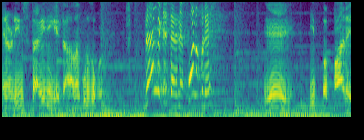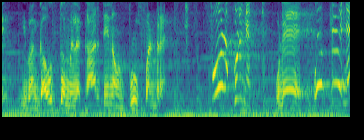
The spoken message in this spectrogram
என்னோட இன்ஸ்டா ஐடி கேட்டான் அதான் கொடுக்க போறேன். பிராண்ட் இருக்காரு போன கொடு. ஏய் இப்ப பாரு இவன் கௌதம் இல்ல கார்த்தின்னு அவன் ப்ரூஃப் பண்றேன். போன கொடுங்க. உடே. கூப்பிட்டு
